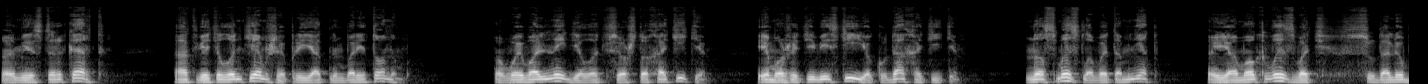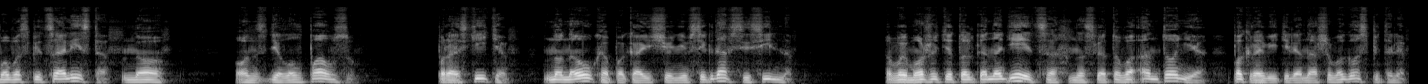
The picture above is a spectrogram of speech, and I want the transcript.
«А «Мистер Карт», — ответил он тем же приятным баритоном, — «вы вольны делать все, что хотите, и можете вести ее куда хотите но смысла в этом нет. Я мог вызвать сюда любого специалиста, но...» Он сделал паузу. «Простите, но наука пока еще не всегда всесильна. Вы можете только надеяться на святого Антония, покровителя нашего госпиталя».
